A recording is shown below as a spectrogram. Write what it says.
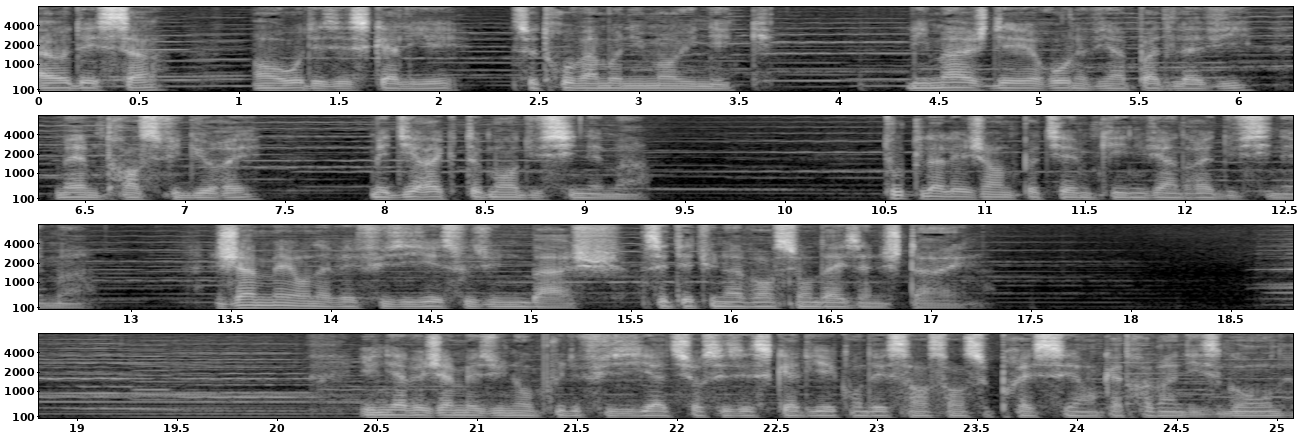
À Odessa, en haut des escaliers, se trouve un monument unique. L'image des héros ne vient pas de la vie, même transfigurée, mais directement du cinéma. Toute la légende Potiemkin viendrait du cinéma. Jamais on n'avait fusillé sous une bâche, c'était une invention d'Eisenstein. Il n'y avait jamais eu non plus de fusillade sur ces escaliers qu'on descend sans se presser en 90 secondes,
